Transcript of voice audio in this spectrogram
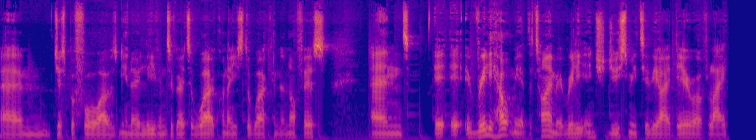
um, just before I was, you know, leaving to go to work when I used to work in an office. And it, it, really helped me at the time. It really introduced me to the idea of like,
